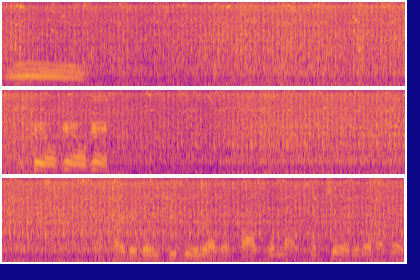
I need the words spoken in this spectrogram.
โอ้ โอเค โอเค โอเคใครได้เบิ่งคลิปนี้แล้วก็ฝากกดไลค์กดแชร์ด้วยนะครับเด้อ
